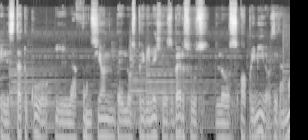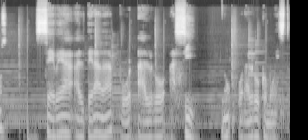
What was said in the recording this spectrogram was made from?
el statu quo y la función de los privilegios versus los oprimidos, digamos, se vea alterada por algo así, ¿no? Por algo como esto.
